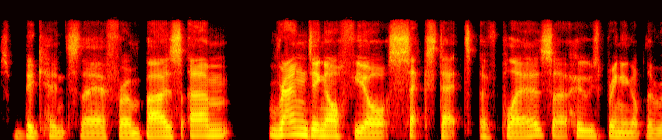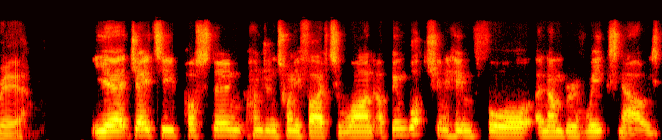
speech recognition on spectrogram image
Some big hints there from Baz. Um, rounding off your sextet of players, uh, who's bringing up the rear? Yeah, JT Poston, 125 to 1. I've been watching him for a number of weeks now. He's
